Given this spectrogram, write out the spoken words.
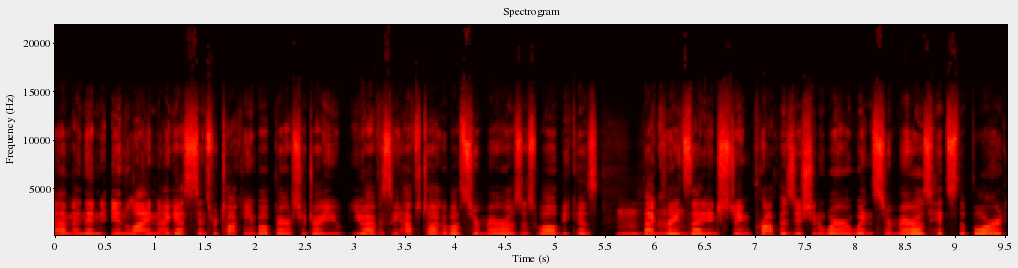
Um, and then in line, I guess, since we're talking about Barrister Joy, you you obviously have to talk about Sir Marrows as well because mm-hmm. that creates mm-hmm. that interesting proposition where when Sir Marrows hits the board,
